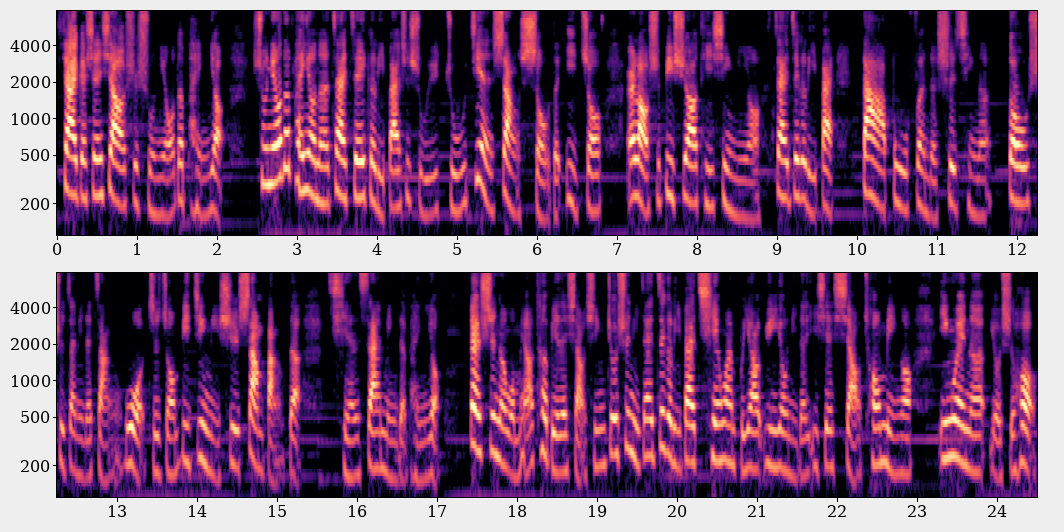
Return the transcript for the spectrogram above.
下一个生肖是属牛的朋友，属牛的朋友呢，在这个礼拜是属于逐渐上手的一周，而老师必须要提醒你哦，在这个礼拜，大部分的事情呢，都是在你的掌握之中，毕竟你是上榜的前三名的朋友。但是呢，我们要特别的小心，就是你在这个礼拜千万不要运用你的一些小聪明哦，因为呢，有时候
